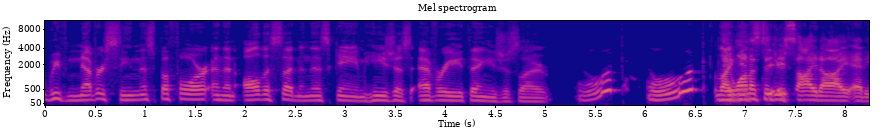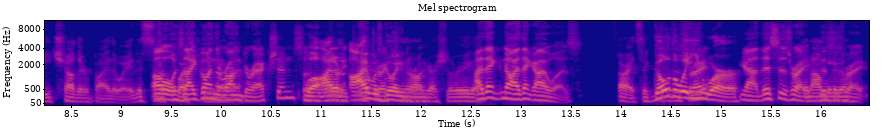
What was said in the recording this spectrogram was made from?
we've never seen this before, and then all of a sudden in this game, he's just everything. He's just like, whoop, whoop. They want us to do side eye at each other. By the way, this. Is Oh, was I going the wrong direction? So well, I don't. I was going the wrong direction. There you go. I think no, I think I was. All right, so go Is the way you were. Yeah, this is right. This is go- right.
